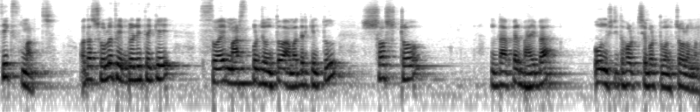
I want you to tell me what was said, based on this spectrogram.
সিক্স মার্চ, অর্থাৎ ষোলো ফেব্রুয়ারি থেকে ছয় মার্চ পর্যন্ত আমাদের কিন্তু ষষ্ঠ দাপের ভাইবা অনুষ্ঠিত হচ্ছে বর্তমান চলমান,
